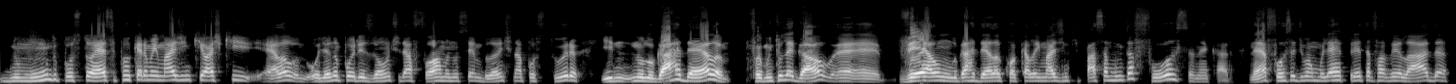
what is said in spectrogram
no mundo postou essa porque era uma imagem que eu acho que ela, olhando pro horizonte, da forma, no semblante, na postura, e no lugar dela, foi muito legal é, é, ver ela no lugar dela com aquela imagem que passa muita força, né, cara? Né? A força de uma mulher preta favelada,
